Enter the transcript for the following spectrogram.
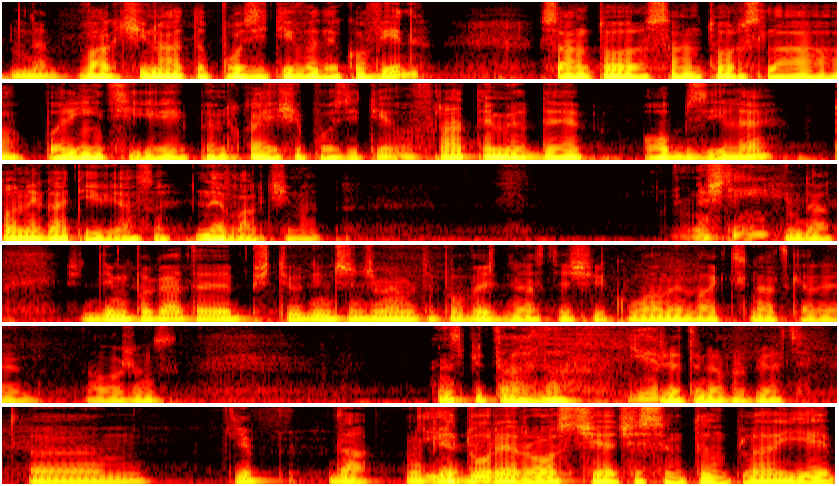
da. vaccinată, pozitivă de COVID, s-a întors, s-a întors la părinții ei pentru că a ieșit pozitivă, frate meu de 8 zile, tot negativ iasă, nevaccinat. Știi? Da. Și din păcate știu din ce în ce mai multe povești din astea și cu oameni vaccinați care au ajuns în spital, da. E... Prieteni apropiați. Uh, e, da. E dureros ceea ce se întâmplă, e...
